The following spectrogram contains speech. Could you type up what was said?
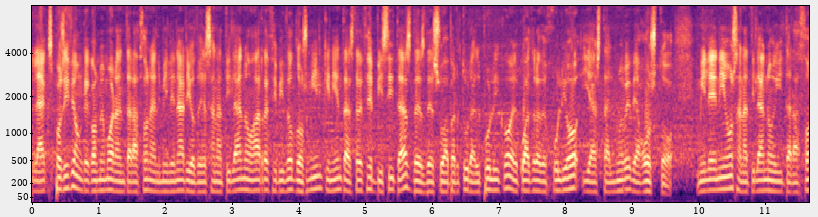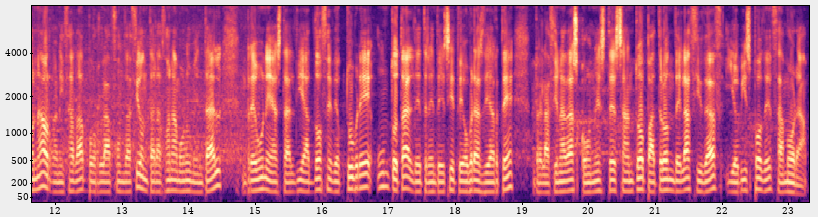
La exposición que conmemora en Tarazona el milenario de San Atilano ha recibido 2.513 visitas desde su apertura al público el 4 de julio y hasta el 9 de agosto. Milenio, San Atilano y Tarazona, organizada por la Fundación Tarazona Monumental, reúne hasta el día 12 de octubre un total de 37 obras de arte relacionadas con este santo patrón de la ciudad y obispo de Zamora.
